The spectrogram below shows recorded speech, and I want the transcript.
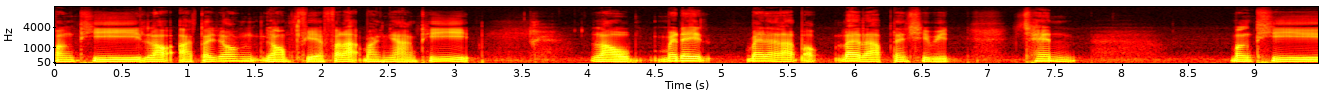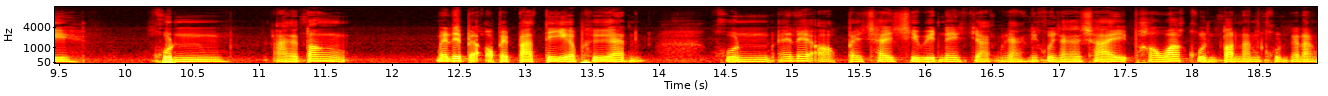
บางทีเราอาจจะย่องยอมเสียสละบางอย่างที่เราไม่ได้ไม่ได้รับออกได้รับในชีวิต เช่น บางทีคุณอาจจะต้องไม่ได้ไปออกไปปาร์ตี้กับเพื่อน คุณไม่ได้ออกไปใช้ชีวิตในอย่างอย่างที่คุณอยากจะใช้ เพราะว่าคุณตอนนั้นคุณกำลัง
